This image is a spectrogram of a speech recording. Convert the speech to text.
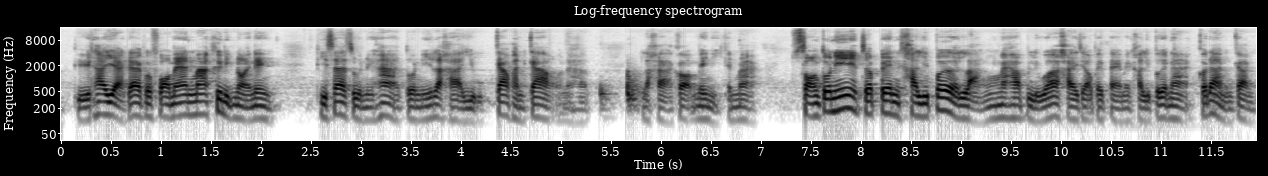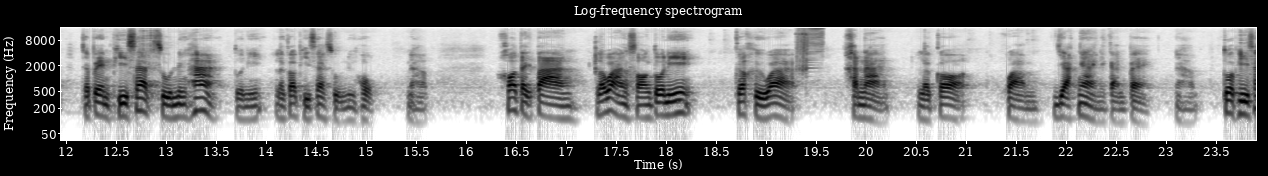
ำหรือถ้าอยากได้ performance มากขึ้นอีกหน่อยหนึ่ง PZ 015 ตัวนี้ราคาอยู่ 9,900นะครับ ราคาก็ไม่หนีกันมาก 2 ตัวนี้จะเป็นคาลิเปอร์หลังนะครับ หรือว่าใครจะเอาไปแปลงเป็นคาลิเปอร์หน้าก็ได้เหมือนกัน จะเป็น PZ 015 ตัวนี้แล้วก็ PZ 016นะครับ ข้อแตกต่างระหว่าง 2 ตัวนี้ก็คือว่าขนาดแล้วก็ความยากง่ายในการแปลงนะครับ ตัว PZ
